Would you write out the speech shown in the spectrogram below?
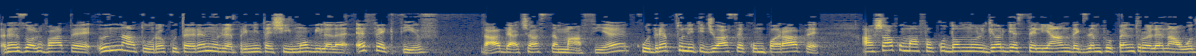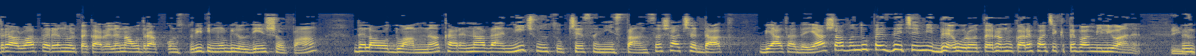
rezolvate în natură, cu terenurile primite și imobilele efectiv da, de această mafie, cu drepturi litigioase cumpărate, așa cum a făcut domnul Gheorghe Stelian, de exemplu, pentru Elena Udrea, a luat terenul pe care Elena Udrea a construit imobilul din Chopin, de la o doamnă care n-avea niciun succes în instanță și a cedat biata de ea și a vândut pe 10.000 de euro terenul care face câteva milioane. Incredibil. În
